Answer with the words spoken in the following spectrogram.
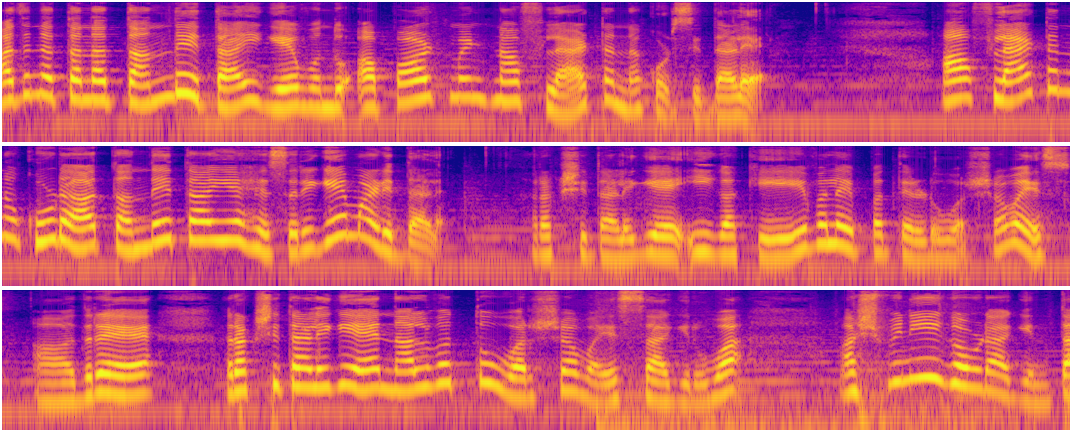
ಅದನ್ನ ತನ್ನ ತಂದೆ ತಾಯಿಗೆ ಒಂದು ಅಪಾರ್ಟ್ಮೆಂಟ್ನ ಫ್ಲ್ಯಾಟ್ ಅನ್ನ ಕೊಡಿಸಿದ್ದಾಳೆ. ಆ ಫ್ಲ್ಯಾಟ್ ಅನ್ನು ಕೂಡ ತಂದೆ ತಾಯಿಯ ಹೆಸರಿಗೆ ಮಾಡಿದ್ದಾಳೆ. ರಕ್ಷಿತಾಳಿಗೆ ಈಗ ಕೇವಲ ಇಪ್ಪತ್ತೆರಡು ವರ್ಷ ವಯಸ್ಸು. ಆದರೆ ರಕ್ಷಿತಾಳಿಗೆ ನಲವತ್ತು ವರ್ಷ ವಯಸ್ಸಾಗಿರುವ ಅಶ್ವಿನಿ ಗೌಡಗಿಂತ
